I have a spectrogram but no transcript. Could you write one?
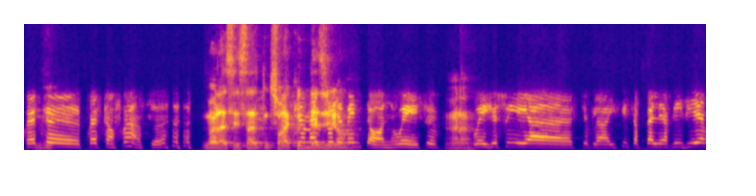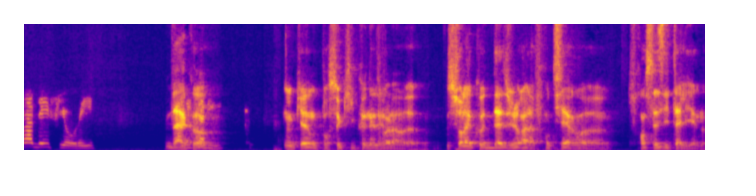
Presque, presque en France. voilà, c'est ça. Donc sur la côte d'Azur. de Menton, oui. voilà. Oui, je suis euh, sur la. Ici, ça s'appelle Riviera dei Fiori. D'accord. Ok, donc pour ceux qui connaissent, voilà, euh, sur la côte d'Azur, à la frontière euh, française-italienne.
